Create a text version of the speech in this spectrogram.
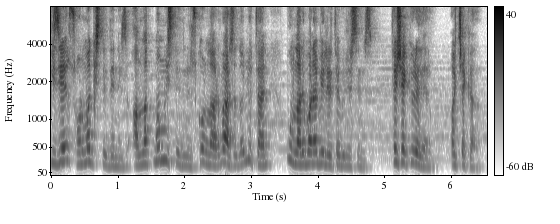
Bize sormak istediğiniz, anlatmamı istediğiniz konular varsa da lütfen bunları bana belirtebilirsiniz. Teşekkür ederim. Hoşçakalın.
